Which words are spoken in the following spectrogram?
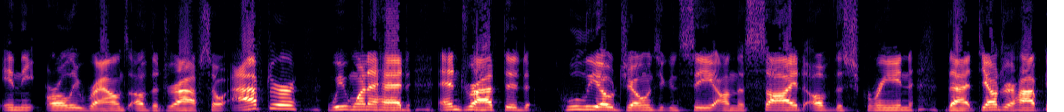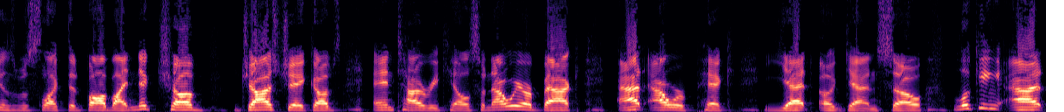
in the early rounds of the draft. So after we went ahead and drafted Julio Jones. You can see on the side of the screen that DeAndre Hopkins was selected, followed by Nick Chubb, Josh Jacobs, and Tyreek Hill. So now we are back at our pick yet again. So looking at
